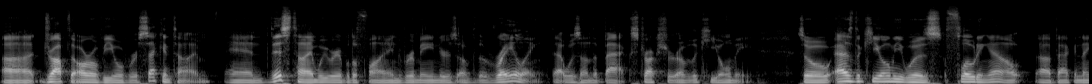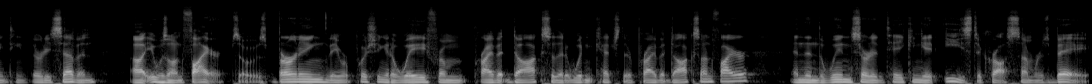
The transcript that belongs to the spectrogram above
uh, dropped the ROV over a second time, and this time we were able to find remainders of the railing that was on the back structure of the Kee-O-Mee. So as the Kee-O-Mee was floating out uh, back in 1937, uh, it was on fire. So it was burning. They were pushing it away from private docks so that it wouldn't catch their private docks on fire. And then the wind started taking it east across Somers Bay,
